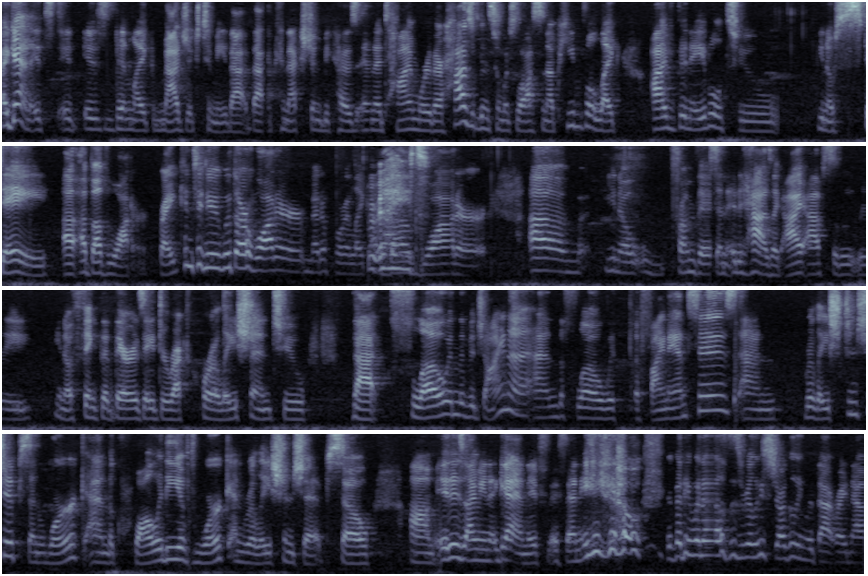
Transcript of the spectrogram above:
again it's it has been like magic to me that that connection because in a time where there has been so much loss and upheaval like i've been able to you know stay uh, above water right continuing with our water metaphor like right. above water um you know from this and it has like i absolutely you know think that there is a direct correlation to that flow in the vagina and the flow with the finances and relationships and work and the quality of work and relationships. So um, it is i mean again if if any you know if anyone else is really struggling with that right now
